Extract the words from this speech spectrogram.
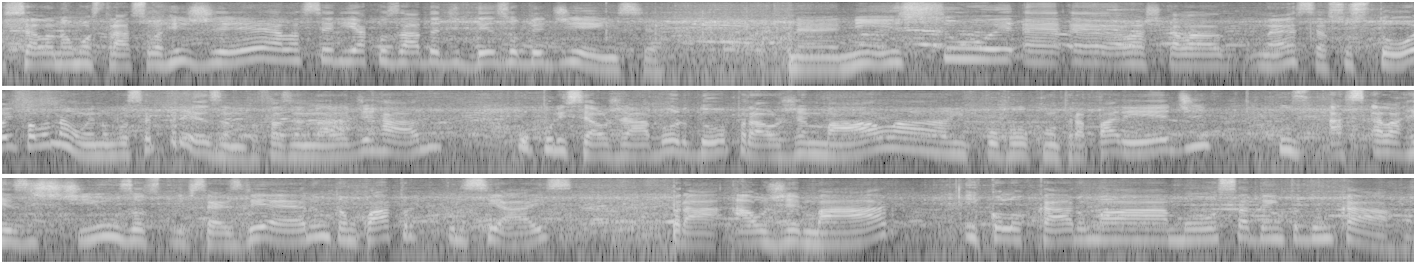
se ela não mostrasse o RG, ela seria acusada de desobediência. Né? Nisso, é, é, eu acho que ela né, se assustou e falou, não, eu não vou ser presa, não estou fazendo nada de errado. O policial já abordou para algemá-la, empurrou contra a parede, os, ela resistiu, os outros policiais vieram, então quatro policiais para algemar e colocar uma moça dentro de um carro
